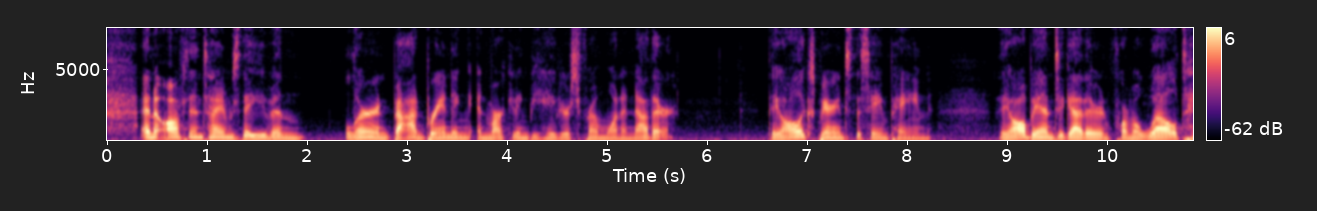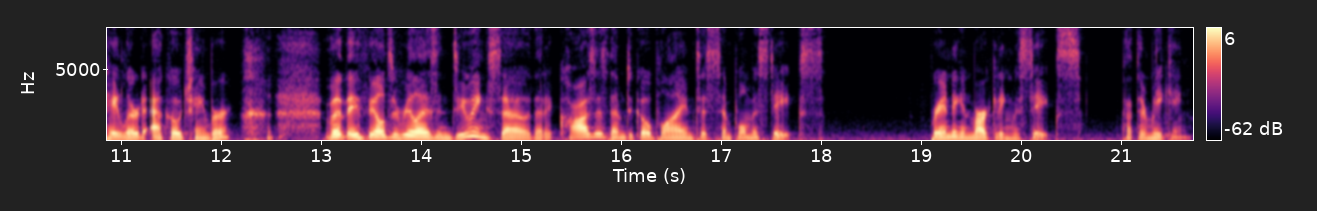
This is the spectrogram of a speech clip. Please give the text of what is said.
and oftentimes they even learn bad branding and marketing behaviors from one another. They all experience the same pain, they all band together and form a well tailored echo chamber, but they fail to realize in doing so that it causes them to go blind to simple mistakes, branding and marketing mistakes that they're making.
